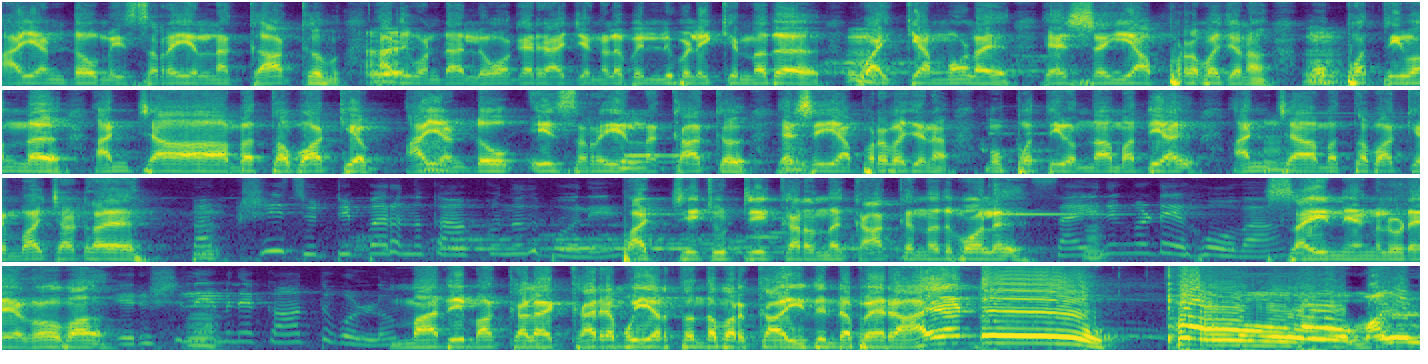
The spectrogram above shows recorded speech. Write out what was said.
അയണ്ടോം ഇസ്രയേലിനെ കാക്കും. അതുകൊണ്ട് ലോകരാജ്യങ്ങളെ വെല്ലുവിളിക്കുന്നത്. വായിക്കാം മോളെ. യശയ്യ പ്രവചനം. മുപ്പത്തി ഒന്ന് അഞ്ചാമത്തെ വാക്യം. അയണ്ടോം ഇസ്രയേലിനെ കാക്ക്. യശയ്യ പ്രവചനം. മുപ്പത്തി ഒന്നാം അധ്യായം അഞ്ചാമത്തെ വാക്യം. വായിച്ചാട്ടെ പക്ഷി ചുറ്റി കാക്കുന്നത് പോലെ പക്ഷി ചുറ്റിക്കറന്ന് കാക്കുന്നത് പോലെ സൈന്യങ്ങളുടെ യഹോവ സൈന്യങ്ങളുടെ യഹോവ എരുഷലേമിനെ കാത്തുകൊള്ളും. മതിമക്കളെ കരമുയർത്തുന്നവർക്കായി ഇതിന്റെ പേര്. അയണ്ടോ ടോം അയൺ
